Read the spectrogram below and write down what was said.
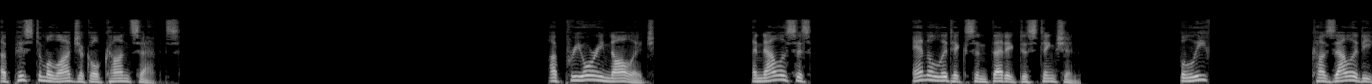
Epistemological concepts. A priori knowledge Analysis Analytic synthetic distinction Belief Causality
